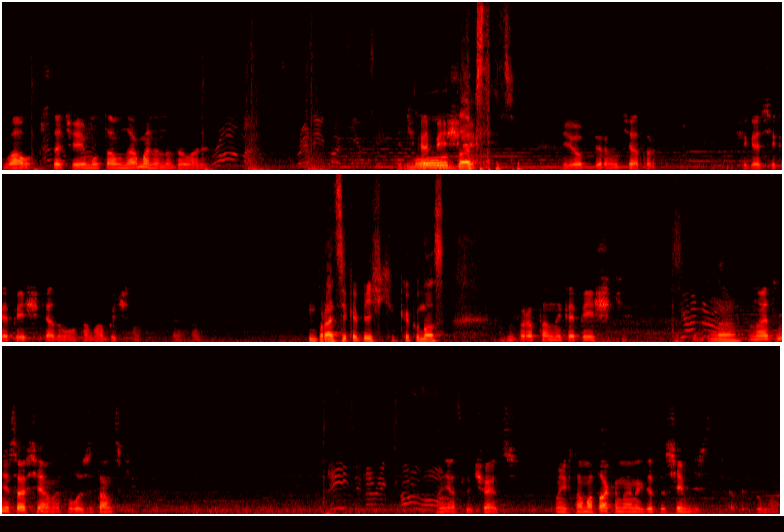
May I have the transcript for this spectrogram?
Вау, кстати, ему там нормально надавали. Эти Ну, копейщики. да, кстати. Ёперный театр. Фига себе копейщики, я думал, там обычный. Братья копейщики, как у нас. Братаны копейщики. Да. Но это не совсем, это лузитанские. Они отличаются. У них там атака, наверное, где-то 70, я так думаю.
